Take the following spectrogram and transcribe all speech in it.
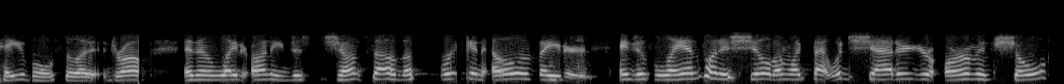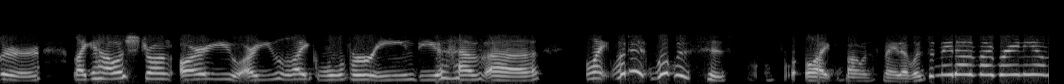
cable so that it drops and then later on he just jumps out of the freaking elevator and just lands on his shield. I'm like, that would shatter your arm and shoulder. Like, how strong are you? Are you like Wolverine? Do you have uh, like what? Is, what was his like bones made of? Was it made out of vibranium?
